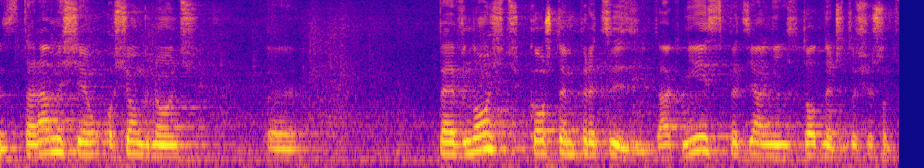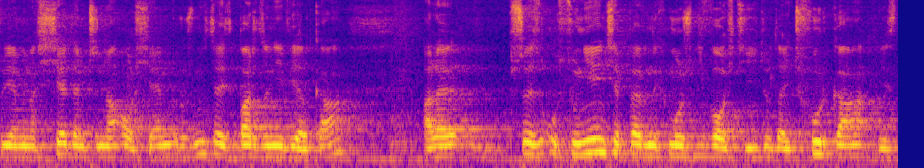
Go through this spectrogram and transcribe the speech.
y, Staramy się osiągnąć y, pewność kosztem precyzji. Tak? Nie jest specjalnie istotne, czy to się szacujemy na 7 czy na 8, różnica jest bardzo niewielka, ale przez usunięcie pewnych możliwości, tutaj czwórka jest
